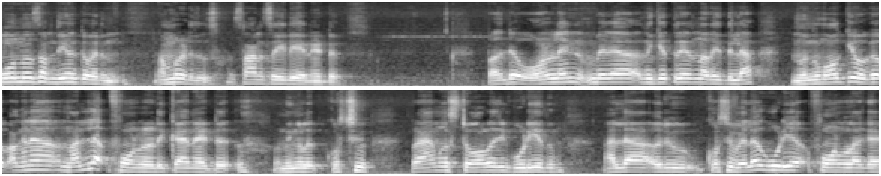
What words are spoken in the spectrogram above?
മൂന്ന് സംതിങ് ഒക്കെ വരുന്നു. നമ്മളെടുത്ത് സാധനം സെയിൽ ചെയ്യാനായിട്ട്. അപ്പോൾ അതിന്റെ ഓൺലൈൻ വില എനിക്ക് എത്രയാണെന്ന് അറിയത്തില്ല. നിങ്ങൾക്ക് നോക്കി നോക്കാം. അങ്ങനെ നല്ല ഫോൺ എടുക്കാനായിട്ട് നിങ്ങൾ കുറച്ച് റാം സ്റ്റോറേജും കൂടിയതും അല്ല ഒരു കുറച്ച് വില കൂടിയ ഫോണുകളൊക്കെ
